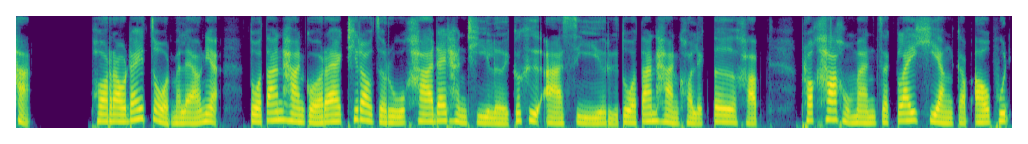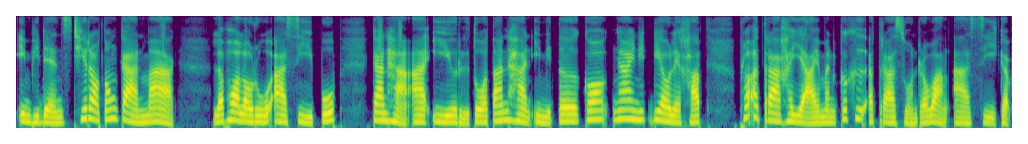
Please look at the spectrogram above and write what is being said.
ค่ะ พอเราได้โจทย์มาแล้วเนี่ย ตัวต้านทานตัวแรกที่เราจะรู้ค่าได้ทันทีเลยก็คือ RC หรือตัวต้านทาน collector ครับ เพราะค่าของมันจะใกล้เคียงกับ output impedance ที่เราต้องการมาก แล้วพอเรารู้ RC ปุ๊บ การหา RE หรือตัวต้านทาน emitter ก็ง่ายนิดเดียวเลยครับ เพราะอัตราขยายมันก็คืออัตราส่วนระหว่าง RC กับ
